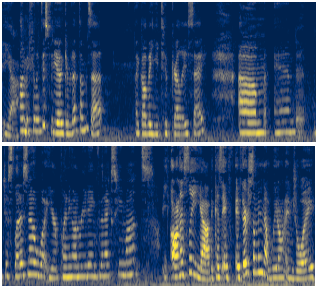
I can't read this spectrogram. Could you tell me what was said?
Yeah. Um, if you like this video, give it a thumbs up, like all the YouTube girlies say. Um, and just let us know what you're planning on reading for the next few months. Honestly, yeah, because if, if there's something that we don't enjoy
